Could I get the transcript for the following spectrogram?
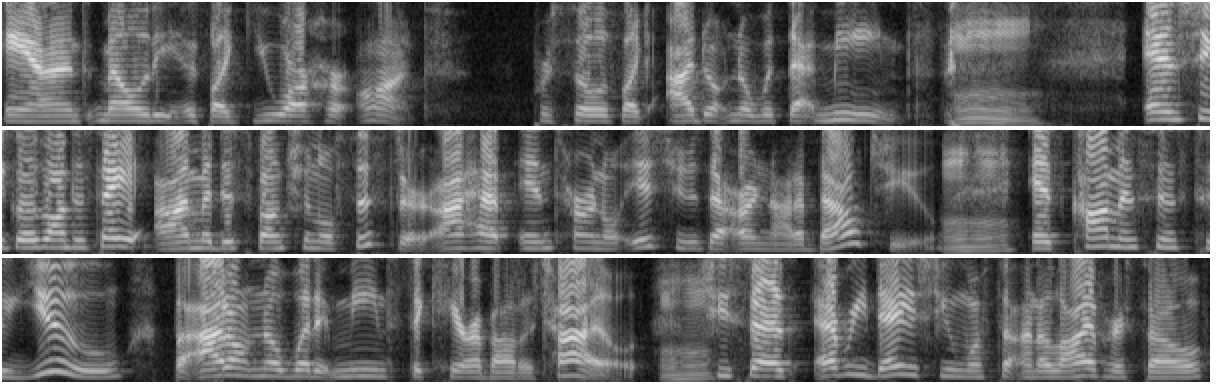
And melody is like you are her aunt. Priscilla's like i don't know what that means mm. and she goes on to say, I'm a dysfunctional sister. I have internal issues that are not about you. Mm-hmm. It's common sense to you, but I don't know what it means to care about a child. Mm-hmm. She says every day she wants to unalive herself,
